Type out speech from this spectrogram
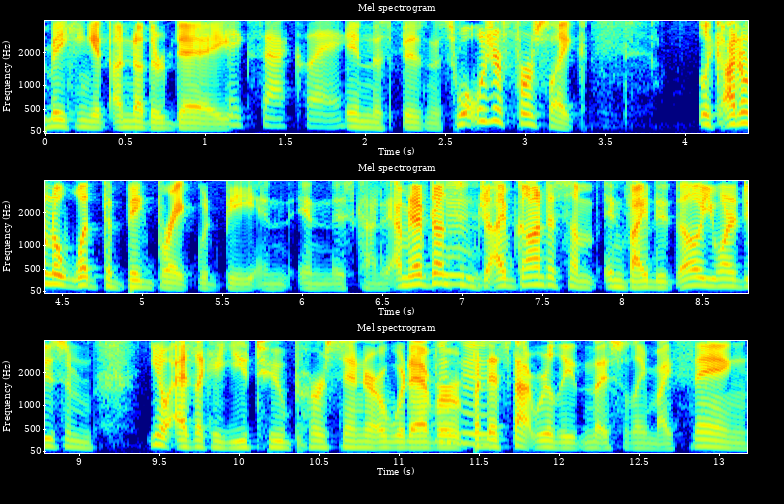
making it another day exactly. in this business. What was your first like like I don't know what the big break would be in in this kind of. I mean, I've done some. Mm. j- I've gone to some invited. Oh, you want to do some, you know, as like a YouTube person or whatever. But Mhm. it's not really necessarily my thing.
